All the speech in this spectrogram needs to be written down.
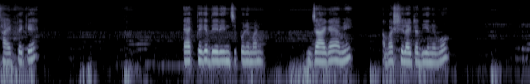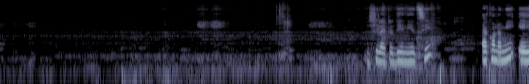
সাইড থেকে এক থেকে দেড় ইঞ্চি পরিমাণ জায়গায় আমি আবার সেলাইটা দিয়ে নেব। সেলাইটা দিয়ে নিয়েছি। এখন আমি এই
